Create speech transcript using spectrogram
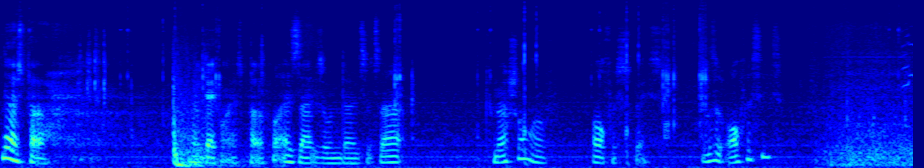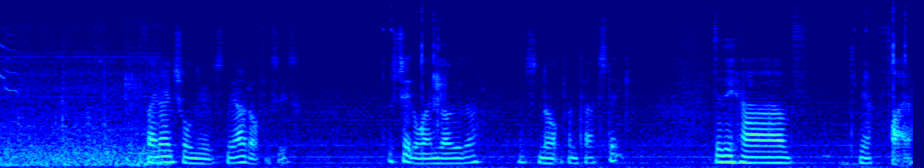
No, it's power. No, definitely has power. What is that zone does? Is that commercial or office space? Those are offices? Financial news, they are offices. Let's check the land value there. It's not fantastic. Do they have do they have fire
